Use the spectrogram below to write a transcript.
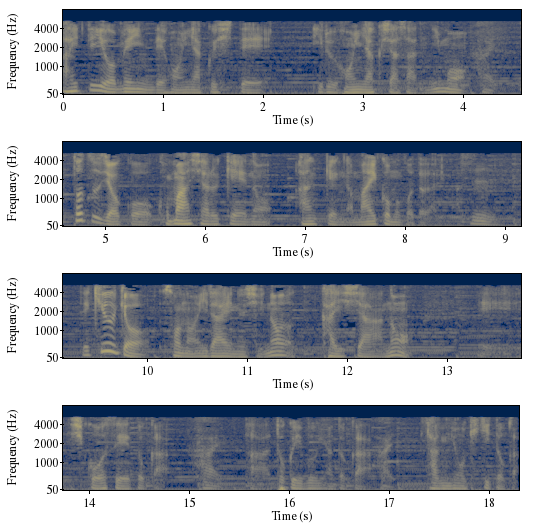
IT をメインで翻訳している翻訳者さんにもはい、突如こうコマーシャル系の案件が舞い込むことがあります。うん、で急遽その依頼主の会社の、えー指向性とかはい、あ得意分野とかはい、産業機器とか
